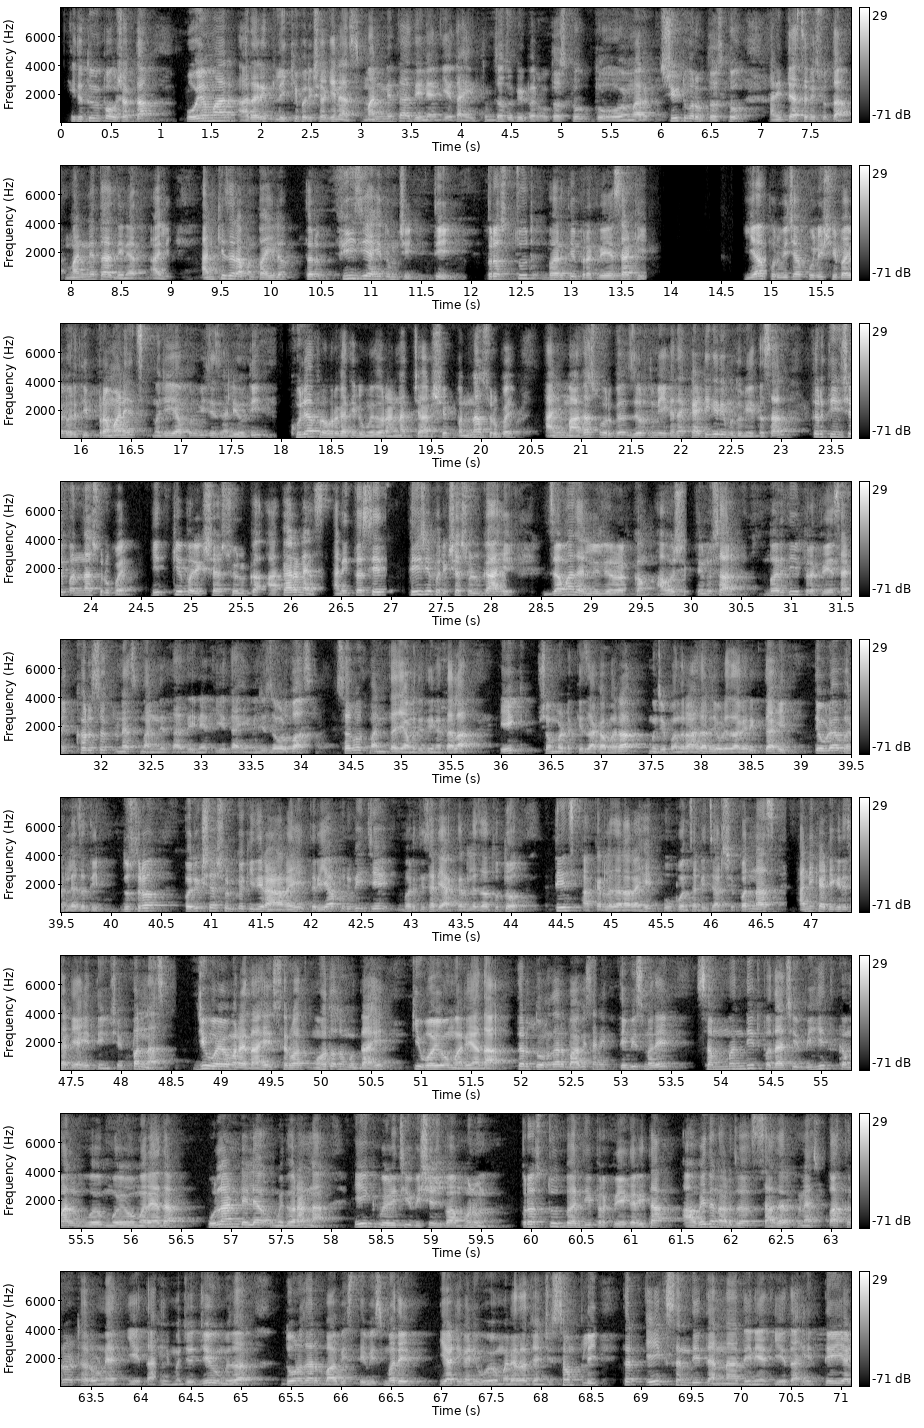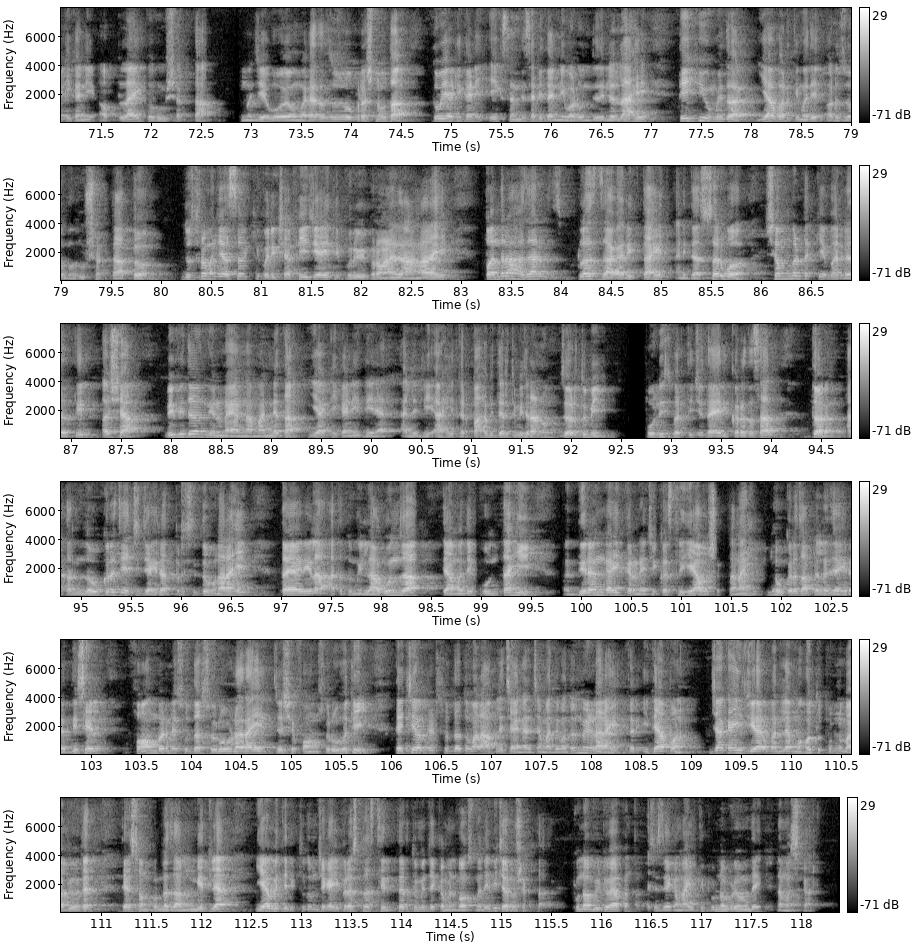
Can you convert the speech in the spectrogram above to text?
इथे तुम्ही पाहू शकता ओ एम आर आधारित लेखी परीक्षा घेण्यास मान्यता देण्यात येत आहे. तुमचा जो पेपर होत असतो तो ओ एम आर शीटवर होत असतो आणि त्यासाठी सुद्धा मान्यता देण्यात आली. आणखी जर आपण पाहिलं तर फी जी आहे तुमची ती प्रस्तुत भरती प्रक्रियेसाठी. यापूर्वीच्या पोलीस शिपाई भरतीप्रमाणेच म्हणजे यापूर्वी जी झाली होती खुल्या प्रवर्गातील उमेदवारांना चारशे पन्नास रुपये आणि मागास वर्ग जर तुम्ही एखाद्या कॅटेगरीमधून येत असाल तर तीनशे पन्नास रुपये. इतके परीक्षा शुल्क आकारण्यास आणि तसेच ते जे परीक्षा शुल्क आहे जमा झालेली रक्कम आवश्यकतेनुसार भरती प्रक्रियेसाठी खर्च करण्यास मान्यता देण्यात येत आहे. म्हणजे जवळपास सर्वच मान्यता यामध्ये देण्यात आला एक शंभर टक्के जागा भरा म्हणजे पंधरा हजार जेवढ्या जागा रिक्त आहेत तेवढ्या भरल्या जातील. दुसरं परीक्षा शुल्क किती राहणार आहे? तर यापूर्वी जे भरतीसाठी आकारलं जात होतं तेच आकारलं जाणार आहे. ओपनसाठी चारशे पन्नास आणि कॅटेगरीसाठी आहे तीनशे पन्नास. जी वयोमर्यादा आहे सर्वात महत्त्वाचा मुद्दा आहे की वयोमर्यादा. तर दोन हजार बावीस आणि तेवीसमध्ये संबंधित पदाची विहित कमाल व- वयोमर्यादा ओलांडलेल्या उमेदवारांना एक वेळची विशेष बाब म्हणून प्रस्तुत भरती प्रक्रियेकरिता आवेदन अर्ज सादर करण्यास पात्र ठरवण्यात येत आहे. म्हणजे जे उमेदवार दोन हजार बावीस तेवीसमध्ये या ठिकाणी वयोमर्यादा ज्यांची संपली तर एक संधी त्यांना देण्यात येत आहे. ते या ठिकाणी अप्लाय करू शकता. म्हणजे वयोमर्यादाचा जो प्रश्न होता तो या ठिकाणी एक संधीसाठी त्यांनी वाढवून दिलेला आहे. तेही उमेदवार या भरतीमध्ये अर्ज भरू शकतात. दुसरं म्हणजे असं की परीक्षा फी जी आहे ती पूर्वीप्रमाणे राहणार आहे. पंधरा हजार प्लस जागा रिक्त आहेत आणि त्या सर्व शंभर टक्के भरल्या जातील अशा विविध निर्णयांना मान्यता या ठिकाणी देण्यात आलेली आहे. तर पहा विद्यार्थी मित्रांनो जर तुम्ही पोलीस भरतीची तयारी करत असाल तर आता लवकरच याची जाहिरात प्रसिद्ध होणार आहे. तयारीला आता तुम्ही लागून जा. त्यामध्ये कोणताही दिरंगाई करण्याची कसलीही आवश्यकता नाही. लवकरच आपल्याला जाहिरात दिसेल. फॉर्म भरणे सुद्धा सुरू होणार आहे. जसे फॉर्म सुरू होतील त्याची अपडेट सुद्धा तुम्हाला आपल्या चॅनलच्या माध्यमातून मिळणार आहे. तर इथे आपण ज्या काही जी आर मधल्या महत्त्वपूर्ण बाबी होत्या त्या संपूर्ण जाणून घेतल्या. या व्यतिरिक्त तुमचे काही प्रश्न असतील तर तुम्ही ते कमेंट बॉक्समध्ये विचारू शकता. पुन्हा भेटूया आपण अशाच एका माहितीपूर्ण व्हिडिओमध्ये. नमस्कार.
